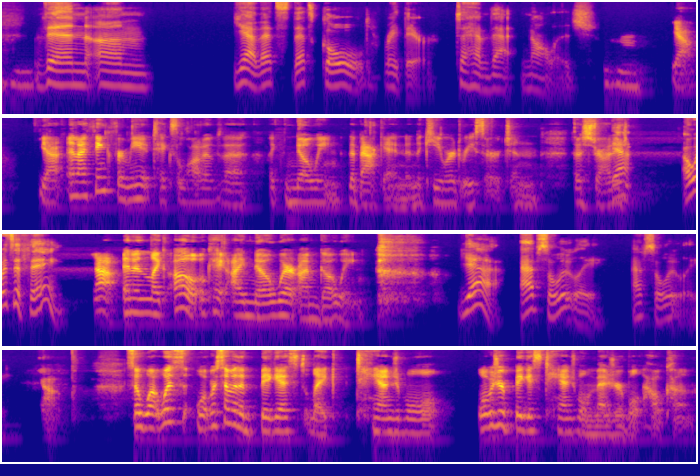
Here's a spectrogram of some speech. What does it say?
mm-hmm. then um, yeah, that's that's gold right there to have that knowledge. Mm-hmm. Yeah. Yeah. And I think for me, it takes a lot of the like knowing the back end and the keyword research and the strategy. Yeah Oh, it's a thing. Yeah. And then like, oh, okay, I know where I'm going. yeah, absolutely. Absolutely. Yeah. So what was what were some of the biggest like tangible what was your biggest tangible measurable outcome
